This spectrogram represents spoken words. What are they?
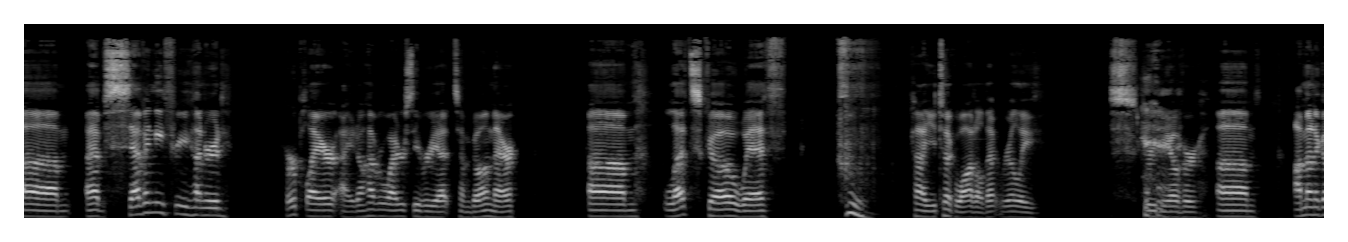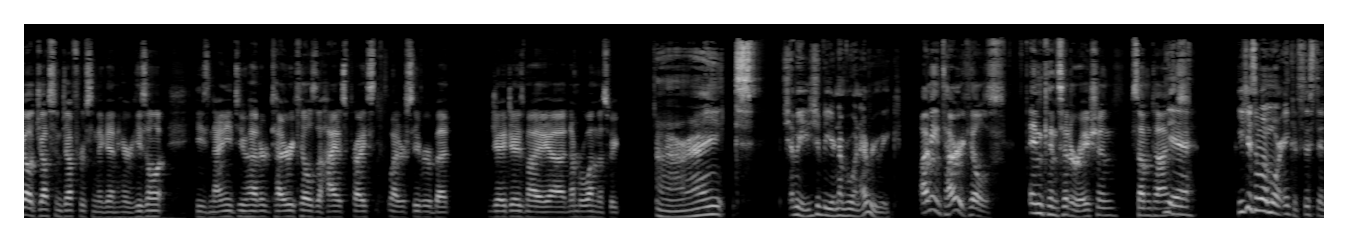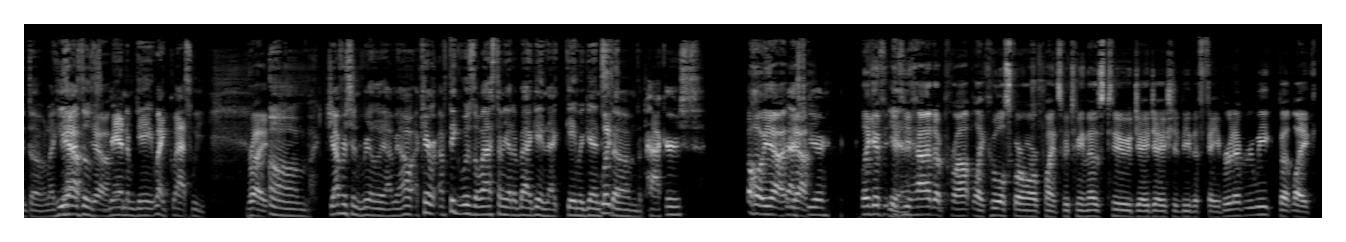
Um, I have 7,300 per player. I don't have a wide receiver yet, so I'm going there. Um, let's go with. Uh, you took Waddle. That really screwed me over. Um, I'm gonna go with Justin Jefferson again here. He's only he's 9,200. Tyreek Hill's the highest priced wide receiver, but JJ's my uh, number one this week. All right. I mean, he should be your number one every week. I mean, Tyreek Hill's in consideration sometimes. Yeah. He's just a little more inconsistent though. Like he Yeah, has those yeah. random games, like last week. Right. Um, Jefferson really. I mean, I, I can't. I think it was the last time he had a bad game. That game against Like- um the Packers oh yeah, last yeah. year. Like if Yeah. if you had a prop like who will score more points between those two, JJ should be the favorite every week. But like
